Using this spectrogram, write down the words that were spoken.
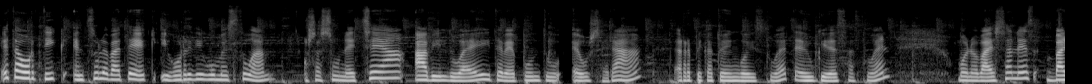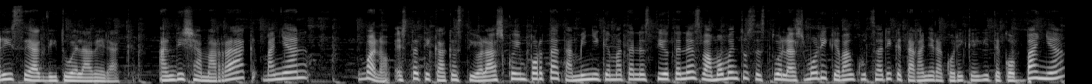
Eta hortik, entzule batek igorri digu mezua, osasun etxea, abildua eitb.eusera, errepikatu egingo dizuet, eduki dezazuen, Bueno, ba, esan ez, barizeak dituela berak. Handi xamarrak, baina, bueno, estetikak ez diola asko inporta eta minik ematen ez diotenez, ba, momentuz ez duela asmorik ebankutzarik eta gainerakorik egiteko, baina,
